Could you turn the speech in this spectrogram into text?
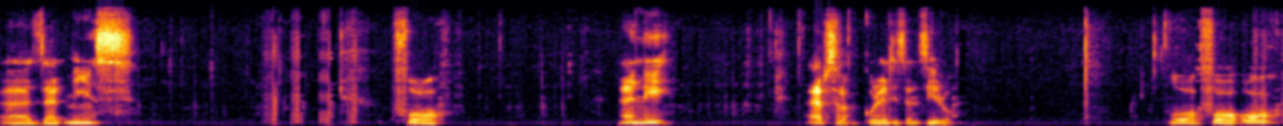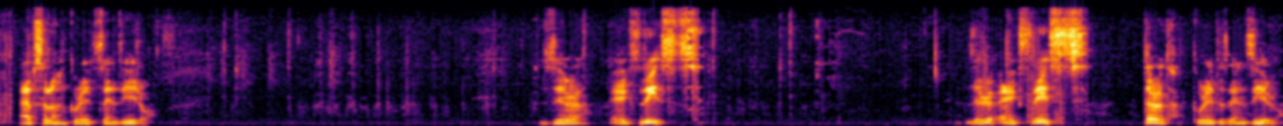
Uh, that means for any epsilon greater than 0 or for all epsilon greater than 0 there exists there exists delta greater than zero.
